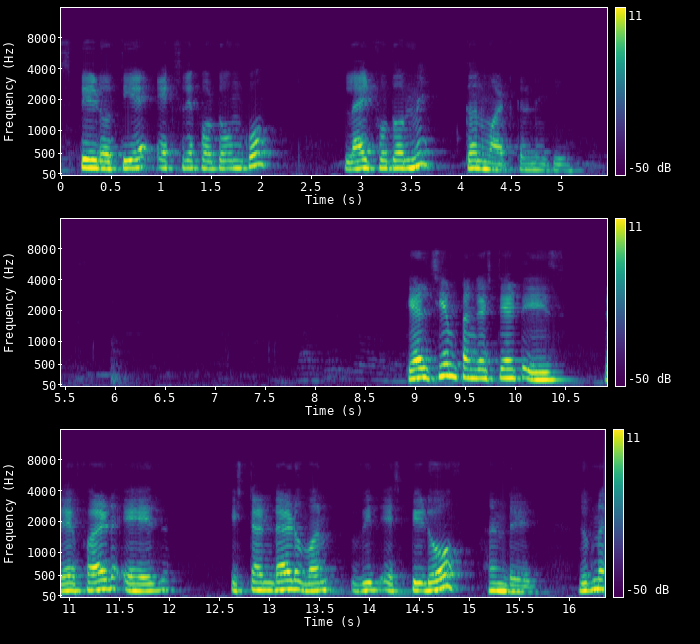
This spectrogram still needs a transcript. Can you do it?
स्पीड होती है। एक्सरे फोटोन को लाइट फोटोन में कन्वर्ट करने की। calcium tungstate is referred as standard one with speed of hundred जो अपना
